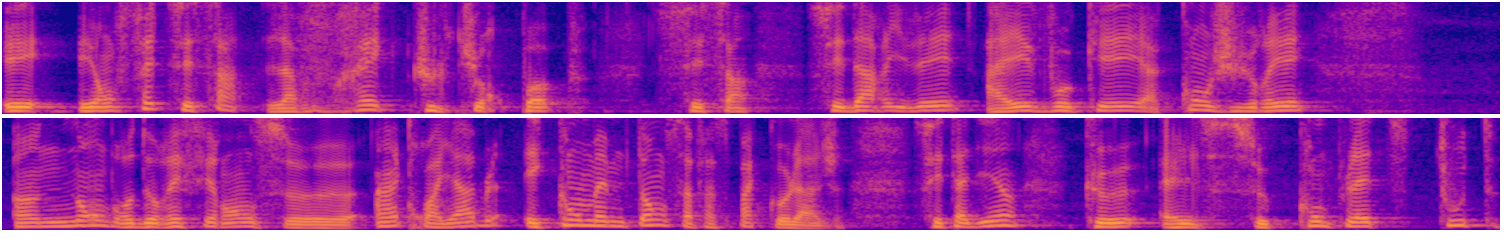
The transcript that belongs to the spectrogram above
et, et en fait, c'est ça, la vraie culture pop, c'est ça, c'est d'arriver à évoquer, à conjurer un nombre de références euh, incroyables et qu'en même temps ça fasse pas collage. C'est-à-dire qu'elles se complètent toutes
